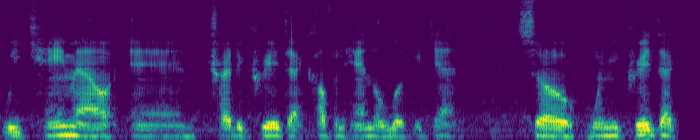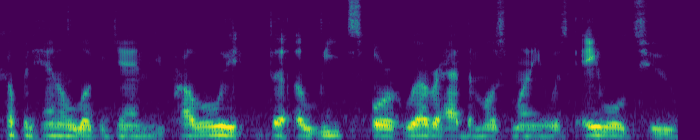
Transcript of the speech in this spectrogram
we came out and tried to create that cup and handle look again. So when you create that cup and handle look again, you probably the elites or whoever had the most money was able to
